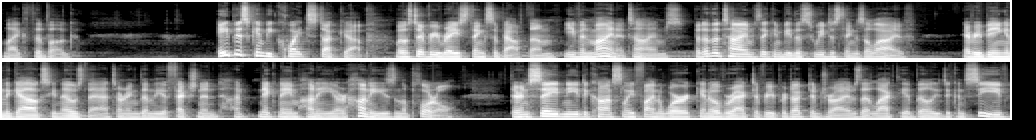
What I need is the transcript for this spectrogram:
like the bug. Apis can be quite stuck up. Most every race thinks about them, even mine at times, but other times they can be the sweetest things alive. Every being in the galaxy knows that, earning them the affectionate nickname Honey or Honeys in the plural. Their insane need to constantly find work and overactive reproductive drives that lack the ability to conceive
